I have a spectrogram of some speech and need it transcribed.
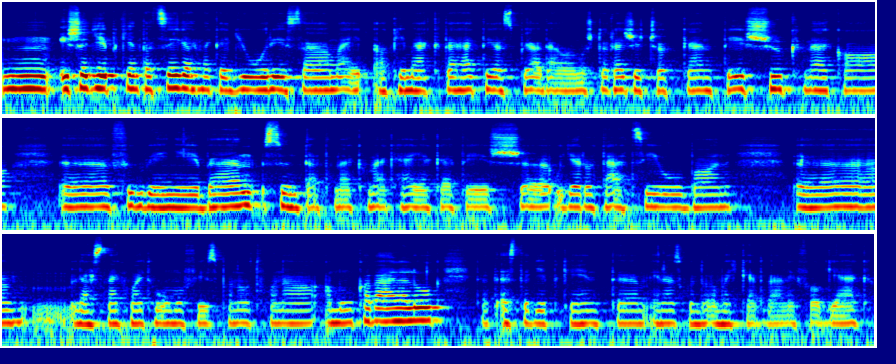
Mm, és egyébként a cégeknek egy jó része, amely, aki megteheti, az például most a rezsicsökkentésüknek a ö, függvényében szüntetnek meg helyeket, és ö, ugye rotációban ö, lesznek majd home office-ban otthon a, a munkavállalók, tehát ezt egyébként én azt gondolom, hogy kedvelni fogják.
